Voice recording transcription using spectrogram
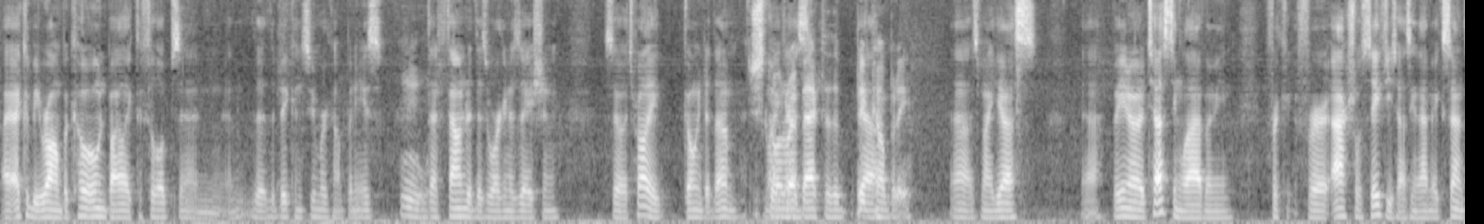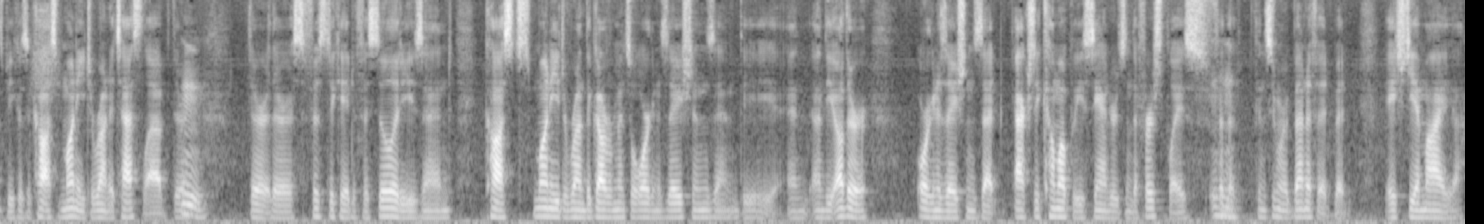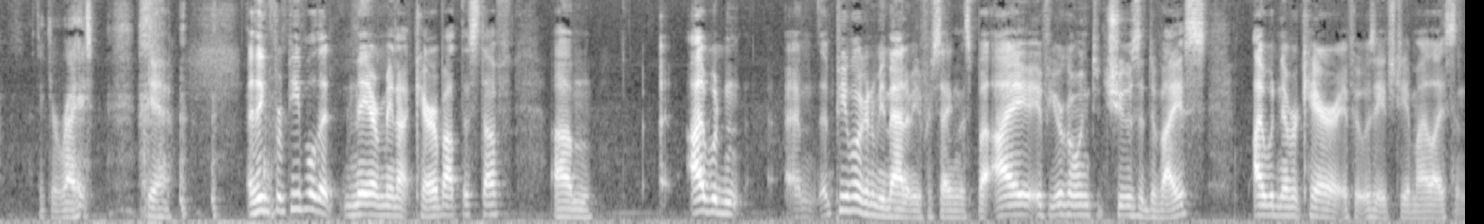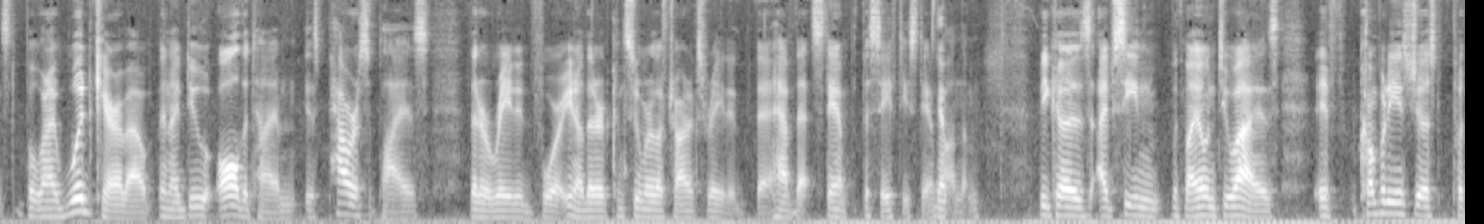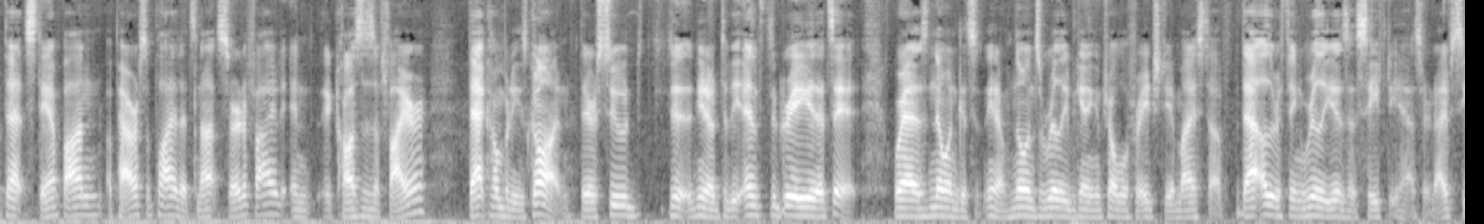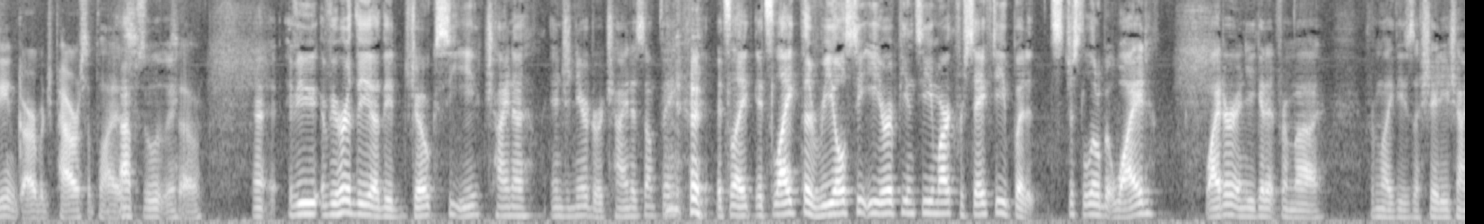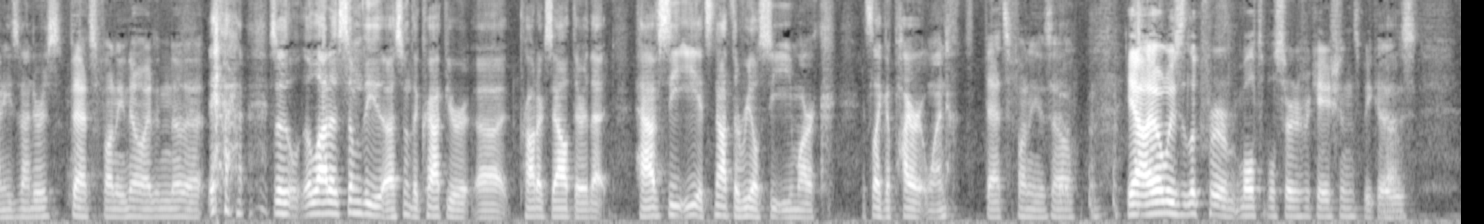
I, I could be wrong, but co-owned by like the Philips and, and the, the big consumer companies Hmm. that founded this organization. So it's probably going to them. Just going right back to the big Yeah. company. Yeah, that's my guess. Yeah, but you know, a testing lab. I mean, for, for actual safety testing, that makes sense because it costs money to run a test lab. They're, Hmm. they're, they're sophisticated facilities and costs money to run the governmental organizations and the, and, and the other organizations that actually come up with these standards in the first place for the Mhm. consumer benefit. But HDMI, yeah, I think you're right. Yeah. I think for people that may or may not care about this stuff, um, I wouldn't. Um, people are going to be mad at me for saying this, but I, if you're going to choose a device, I would never care if it was HDMI licensed. But what I would care about, and I do all the time, is power supplies that are rated for, you know, that are consumer electronics rated, that have that stamp, the safety stamp Yep. on them because I've seen with my own two eyes, if companies just put that stamp on a power supply that's not certified and it causes a fire, that company's gone. They're sued, to, you know, to the nth degree. That's it. Whereas no one gets, you know, no one's really getting in trouble for HDMI stuff. But that other thing really is a safety hazard. I've seen garbage power supplies. Absolutely. So Uh, have you have you heard the uh, the joke CE China engineered or China something? it's like it's like the real CE European CE mark for safety, but it's just a little bit wide, wider, and you get it from uh, from like these uh, shady Chinese vendors. that's funny. No, I didn't know that. Yeah. So a lot of some of the uh, some of the crappier uh, products out there that have CE, it's not the real CE mark. It's like a pirate one. That's funny as hell. yeah, I always look for multiple certifications because,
